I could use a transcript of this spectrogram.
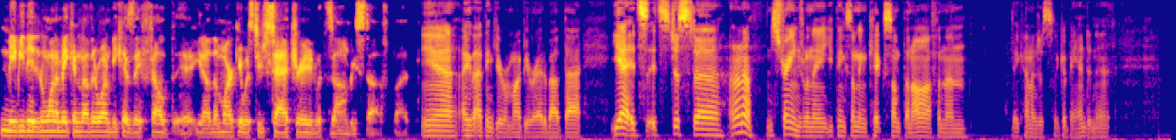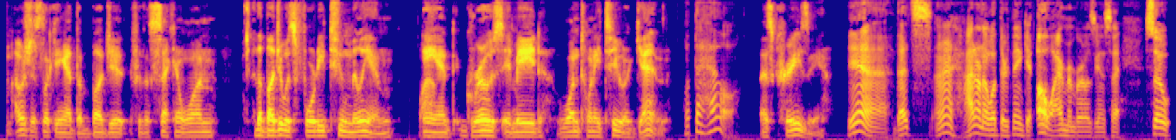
maybe they didn't want to make another one because they felt you know the market was too saturated with zombie stuff. But Yeah, I, I think you might be right about that. Yeah, it's it's just uh, I don't know. It's strange when they you think something kicks something off and then they kind of just like abandon it. I was just looking at the budget for the second one. The budget was 42 million and gross it made 122 again. What the hell? That's crazy. Yeah, that's uh, I don't know what they're thinking. Oh, I remember what I was gonna say. So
